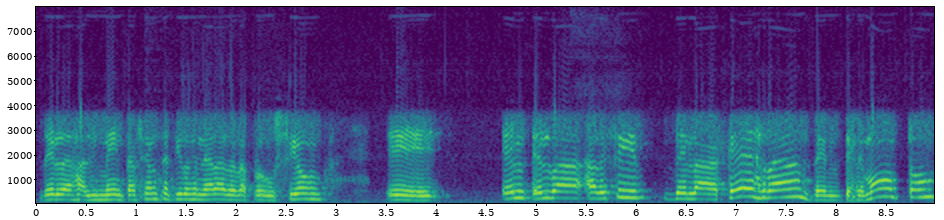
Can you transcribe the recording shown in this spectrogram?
de la alimentación en sentido general, de la producción, eh, él, él va a decir de la guerra, del terremoto,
